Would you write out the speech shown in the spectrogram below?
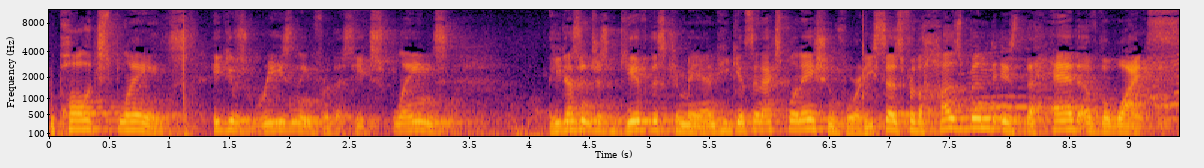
And Paul explains, he gives reasoning for this. He explains he doesn't just give this command, he gives an explanation for it. He says, For the husband is the head of the wife,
